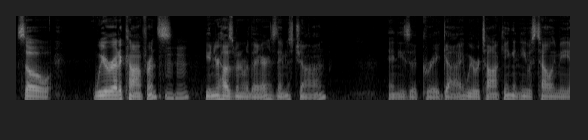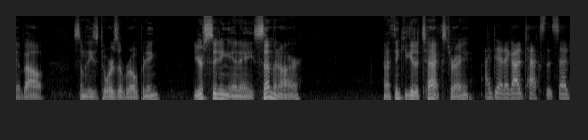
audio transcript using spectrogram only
So we were at a conference. Mm-hmm. You and your husband were there. His name is John, and he's a great guy. We were talking, and he was telling me about some of these doors that were opening. You're sitting in a seminar, and I think you get a text, right? I did. I got a text that said,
